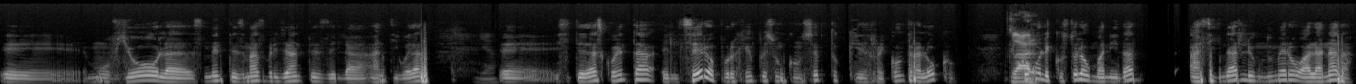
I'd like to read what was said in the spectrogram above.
eh, movió las mentes más brillantes de la antigüedad. Eh, si te das cuenta, el cero, por ejemplo, es un concepto que es recontra loco. ¿Cómo le costó a la humanidad asignarle un número a la nada?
